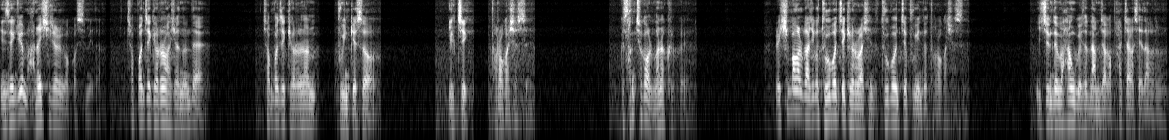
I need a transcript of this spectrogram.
인생 중에 많은 시련을 겪었습니다. 첫 번째 결혼하셨는데 첫 번째 결혼한 부인께서 일찍 돌아가셨어요. 그 상처가 얼마나 클 거예요. 희망을 가지고 두 번째 결혼하시는데 두 번째 부인도 돌아가셨어요. 이쯤 되면 한국에서 남자가 팔자가 세다 그러는데.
